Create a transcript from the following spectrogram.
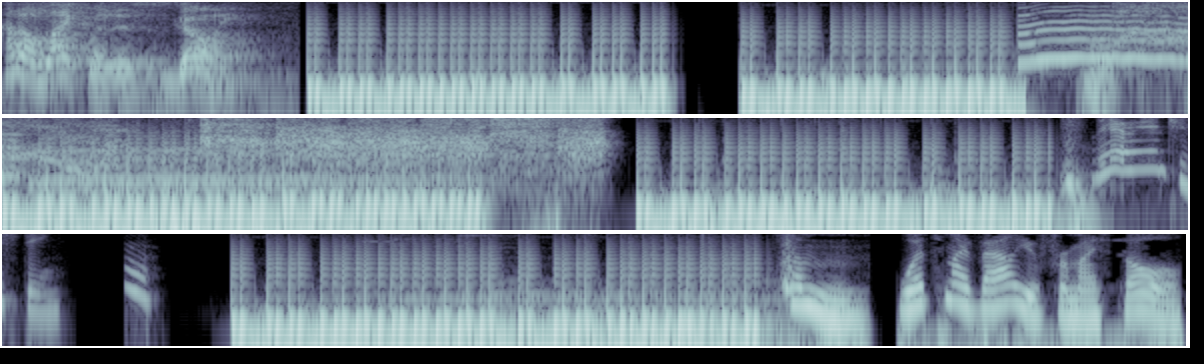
I don't like where this is going. Very interesting. Hmm, Hmm, what's my value for my soul?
